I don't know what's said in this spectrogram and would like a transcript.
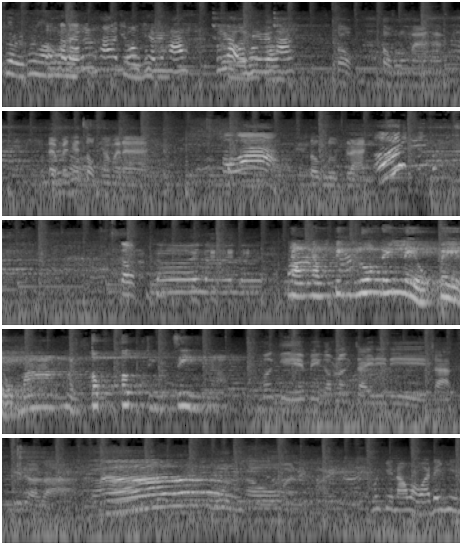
เกิดอะไรขึ้นคะเกิดอะไรขึ้นคะอันนี่โอเคไหมคะทุกอย่างโอเคไหมคะ ตก ตกลงมาครับ แต่ไม่ใช่ตกธรรมดา เพราะว่า ตกหลุมรักเอ้ยจบเลยเลยเลยน้องน้ำปิงล่วงได้เหลวเป๋วมาก เหมือนตกตึกจริงๆอะ เมื่อกี้มีกำลังใจดีๆ จากพี่ดาราเออพูดเข้ามาในไมค์เมื่อกี้น้องบอกว่าได้ยิน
